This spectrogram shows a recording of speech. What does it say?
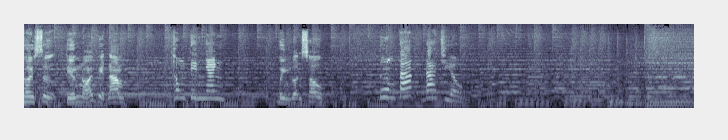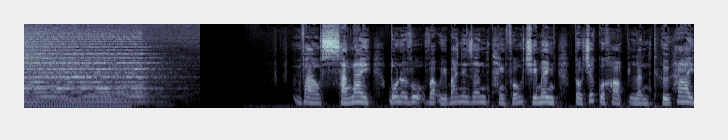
Thời sự tiếng nói Việt Nam Thông tin nhanh Bình luận sâu Tương tác đa chiều Vào sáng nay, Bộ Nội vụ và Ủy ban nhân dân thành phố Hồ Chí Minh tổ chức cuộc họp lần thứ hai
